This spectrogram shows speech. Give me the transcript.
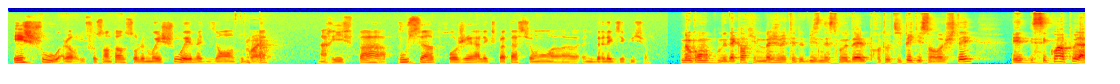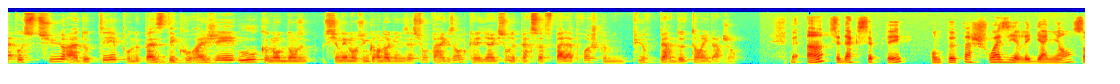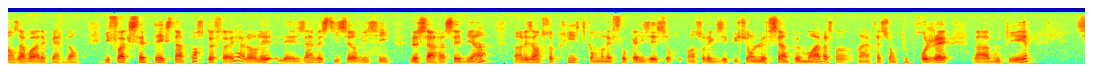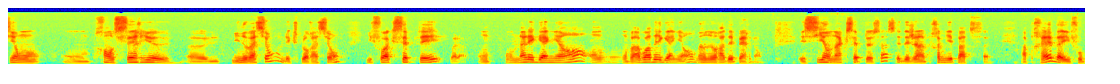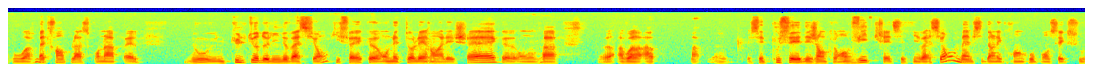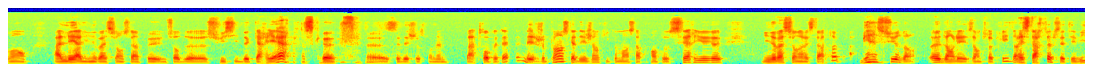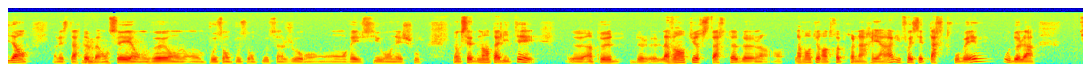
échouent. Alors, il faut s'entendre sur le mot échouer, mais disons en tout cas, n'arrivent pas à pousser un projet à l'exploitation, euh, une belle exécution. Donc, on est d'accord qu'il y a une majorité de business models prototypés qui sont rejetés. Et c'est quoi un peu la posture à adopter pour ne pas se décourager ou que si on est dans une grande organisation par exemple, que la direction ne perçoive pas l'approche comme une pure perte de temps et d'argent? Un, c'est d'accepter qu'on ne peut pas choisir les gagnants sans avoir les perdants. Il faut accepter que c'est un portefeuille. Alors les, investisseurs ici le savent assez bien. Dans les entreprises, comme on est focalisé sur, l'exécution, on le sait un peu moins parce qu'on a l'impression que tout projet va aboutir. Si on, on prend au sérieux euh, l'innovation, l'exploration, il faut accepter, voilà, on, a les gagnants, on, va avoir des gagnants, mais on aura des perdants. Et si on accepte ça, c'est déjà un premier pas de fait. Après, ben, il faut pouvoir mettre en place ce qu'on appelle, nous, une culture de l'innovation qui fait qu'on est tolérant à l'échec, on va euh, avoir bah, essayer de pousser des gens qui ont envie de créer cette innovation, même si dans les grands groupes, on sait que souvent aller à l'innovation, c'est un peu une sorte de suicide de carrière, parce que c'est des choses qu'on n'aime pas trop peut-être, mais je pense qu'il y a des gens qui commencent à prendre au sérieux l'innovation dans les startups, bien sûr dans, dans les entreprises, dans les startups c'est évident. Dans les startups, ben, on sait, on veut, on, pousse, on pousse, on pousse, un jour on, réussit ou on échoue. Donc cette mentalité, un peu de l'aventure startup, de l'aventure entrepreneuriale, il faut essayer de la retrouver ou de la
